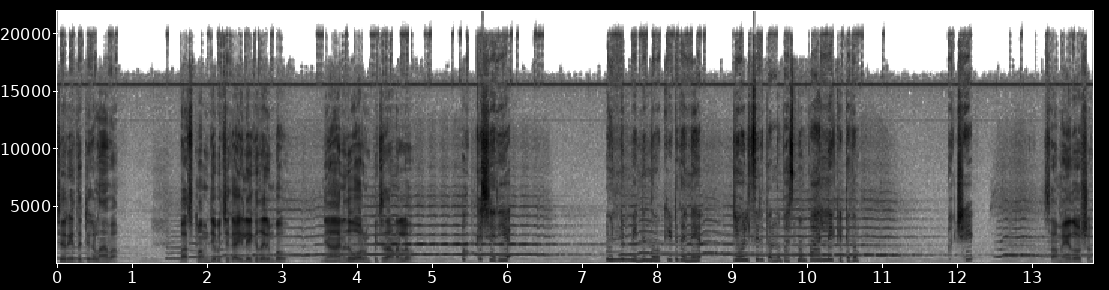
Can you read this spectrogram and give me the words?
ചെറിയ തെറ്റുകളാവാം. ഭസ്മം ജപിച്ച് കയ്യിലേക്ക് തരുമ്പോ ഞാനിത് ഓർമ്മിപ്പിച്ചതാണല്ലോ. ഒക്കെ ശരിയാ. മുന്നും പിന്നും നോക്കിയിട്ട് തന്നെ ജോത്സരി തന്ന ഭസ്മം പാലിലേക്ക് ഇട്ടതും. പക്ഷേ സമയദോഷം.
